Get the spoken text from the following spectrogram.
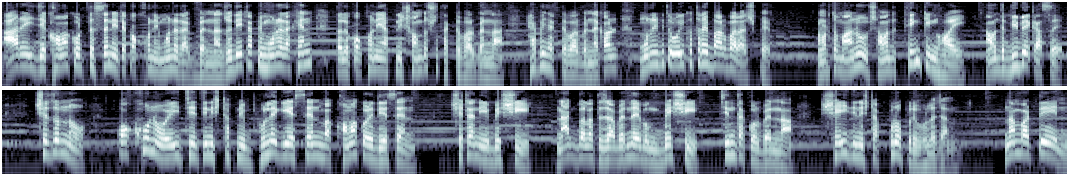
আর এই যে ক্ষমা করতেছেন, এটা কখনই মনে রাখবেন না। যদি এটা আপনি মনে রাখেন, তাহলে কখনই আপনি সন্তুষ্ট থাকতে পারবেন না হ্যাপি থাকতে পারবেন না। কারণ মনের ভিতরে ওই কথাটাই বারবার আসবে। আমরা তো মানুষ, আমাদের থিঙ্কিং হয়, আমাদের বিবেক আছে। সেজন্য কখনোই যে জিনিসটা আপনি ভুলে গিয়েছেন বা ক্ষমা করে দিয়েছেন, সেটা নিয়ে বেশি নাক গলাতে যাবেন না এবং বেশি চিন্তা করবেন না। সেই জিনিসটা পুরোপুরি ভুলে যান। নাম্বার তিন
